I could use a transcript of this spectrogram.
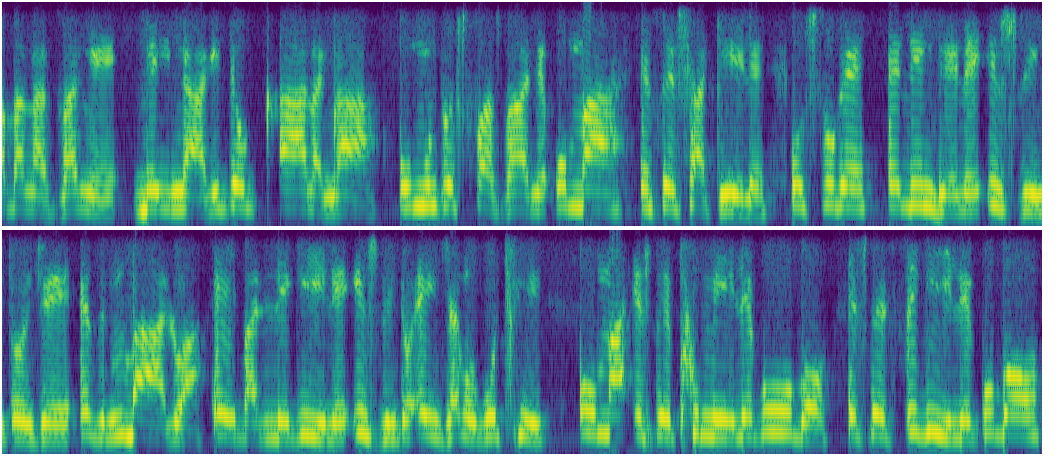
abangazange beyinaka into yokuqala nqa umuntu wesifazane uma eseshadile usuke elindele izinto nje ezimbalwa ezibalekile izinto ezinjengokuthi uma esephumile kubo esefikile kubo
